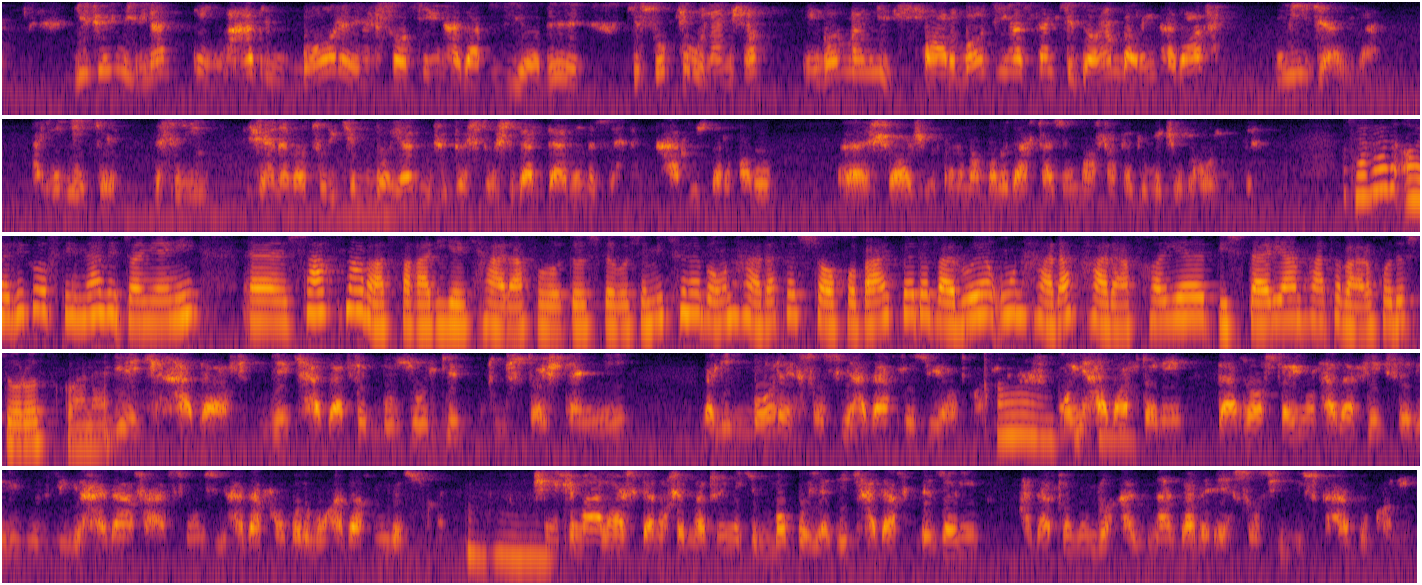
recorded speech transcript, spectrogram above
یه جایی می‌بینن اینقدر بار احساسی این هدف زیاده که صبح که بلند میشم انگار من یک سربازی هستم که دارم برای این هدف میجنگم. اینه که مثل این ژنراتوری که باید وجود داشته باشه در درون ذهن هر روز داره ما رو شارژ می‌کنه و ما رو در فضای موفقیت رو به جلو میده. چقدر عالی گفتی نوی جان یعنی شخص نباید فقط یک هدف رو داشته باشه. می‌تونه به اون هدف شاخ و برگ بده و روی اون هدف هدفهای بیشتری هم حتی برای خودش درست کنه. یک هدف یک هدف بزرگ دوست داشتنی ولی بار احساسی هدف رو زیاد کنه. ما یه هدف داریم. در راستای اون هدف یک سری زیر هدف هست. اون زیر هدف ها رو به اون هدف میرسونه. چیزی که من الان کردم خدمتتون اینه که ما باید یک هدف بذاریم هدفمون رو از نظر احساسی بیشتر بکنیم.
